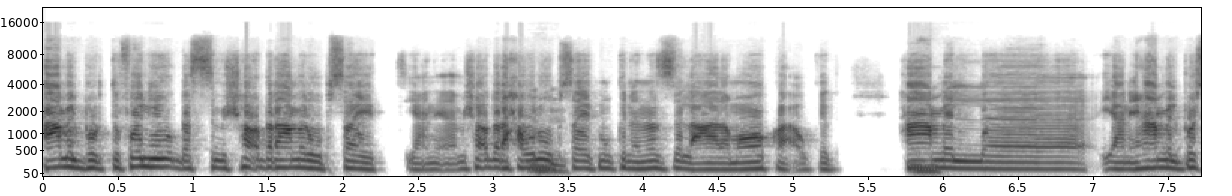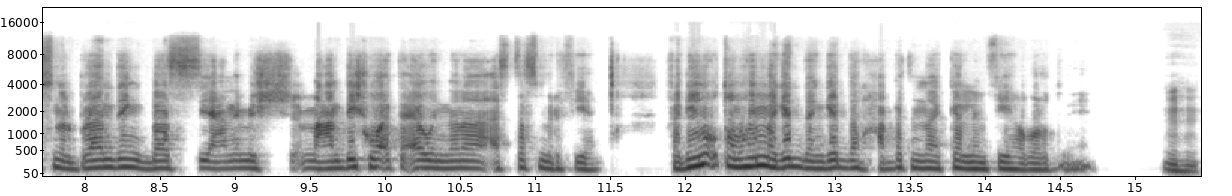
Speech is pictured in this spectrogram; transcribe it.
هعمل portfolio بس مش هقدر أعمل website يعني مش هقدر أحوله website ممكن أنزل على مواقع أو كده. هعمل يعني هعمل personal branding بس يعني مش ما عنديش وقت قوي إن أنا أستثمر فيها. فدي نقطة مهمة جدا جدا حبيت إن أنا أتكلم فيها برضو يعني.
